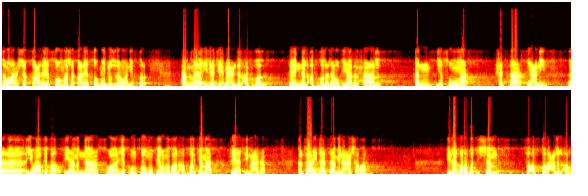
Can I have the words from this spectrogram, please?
سواء شق عليه الصوم ما شق عليه الصوم يجوز له أن يفطر. أما إذا جئنا عند الأفضل فإن الأفضل له في هذا الحال أن يصوم حتى يعني آه، يوافق صيام الناس ويكون صومه في رمضان أفضل كما سيأتي معنا. الفائدة الثامنة عشرة. إذا غربت الشمس فأفطر على الأرض.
